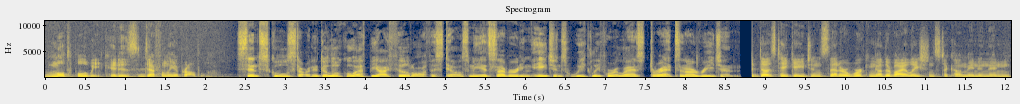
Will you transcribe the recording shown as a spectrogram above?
multiple a week. It is definitely a problem. Since school started, the local FBI field office tells me it's diverting agents weekly for alleged threats in our region. It does take agents that are working other violations to come in and then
